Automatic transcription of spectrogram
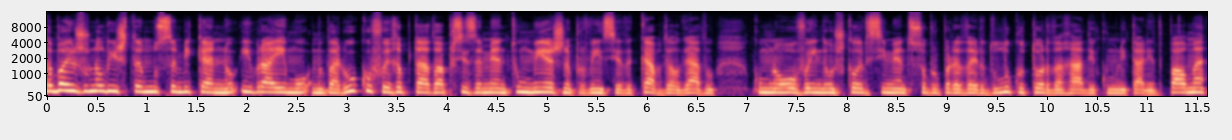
Também o jornalista moçambicano Ibrahimo Mbaruco foi raptado há precisamente um mês na província de Cabo Delgado. Como não houve ainda um esclarecimento sobre o paradeiro do locutor da rádio comunitária de Palma,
